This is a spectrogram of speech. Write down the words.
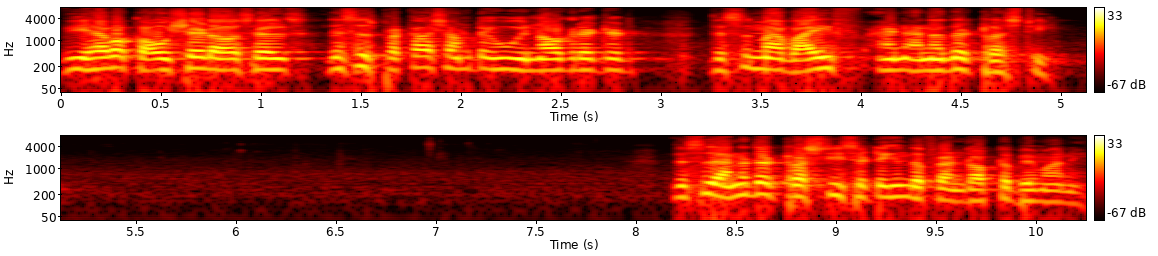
We have a cowshed ourselves. This is Prakash Amte who inaugurated. This is my wife and another trustee. This is another trustee sitting in the front, doctor Bhimani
